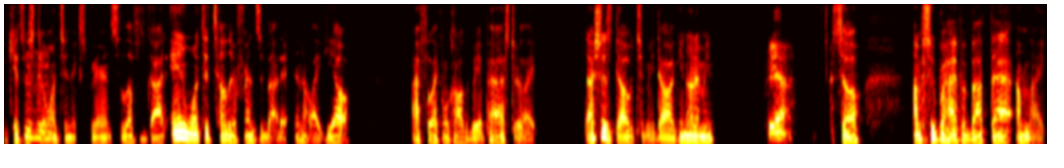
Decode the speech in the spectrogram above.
and Kids are still Mhm. wanting to experience the love of God and want to tell their friends about it. And I'm like, yo, I feel like I'm called to be a pastor. Like, that's just dope to me, dog. You know what I mean? Yeah. So I'm super hype about that. I'm like,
